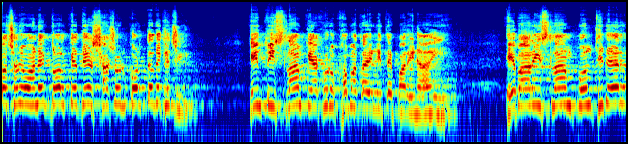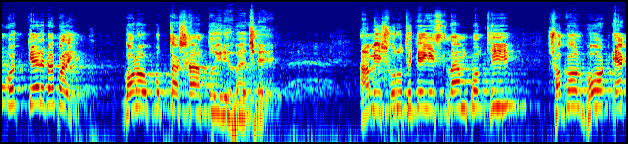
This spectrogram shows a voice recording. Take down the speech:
বছরে অনেক দলকে দেশ শাসন করতে দেখেছি, কিন্তু ইসলামকে এখনও ক্ষমতায় নিতে পারি নাই। এবার ইসলামপন্থীদের ঐক্যের ব্যাপারে গণপ্রত্যাশা তৈরি হয়েছে। আমি শুরু থেকে ইসলামপন্থী সকল ভোট এক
